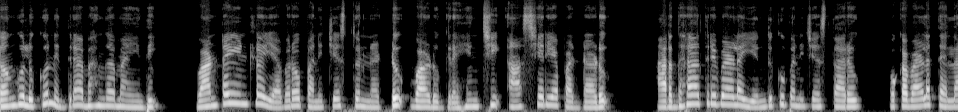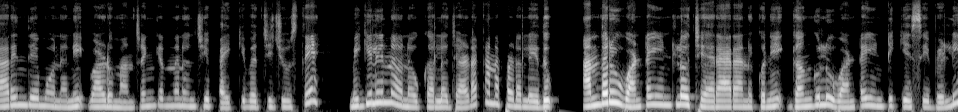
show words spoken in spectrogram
గంగులకు నిద్రాభంగమైంది. వంట ఇంట్లో ఎవరో పనిచేస్తున్నట్టు వాడు గ్రహించి ఆశ్చర్యపడ్డాడు. అర్ధరాత్రి వేళ ఎందుకు పనిచేస్తారు ఒకవేళ తెల్లారిందేమోనని వాడు మంచం కింద నుంచి పైకి వచ్చి చూస్తే మిగిలిన నౌకర్ల జాడ కనపడలేదు. అందరూ వంట ఇంట్లో చేరారనుకుని గంగులు వంట ఇంటికేసి వెళ్ళి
